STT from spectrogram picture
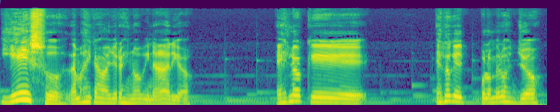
Y eso, damas y caballeros y no binarios, es lo que es lo que por lo menos yo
